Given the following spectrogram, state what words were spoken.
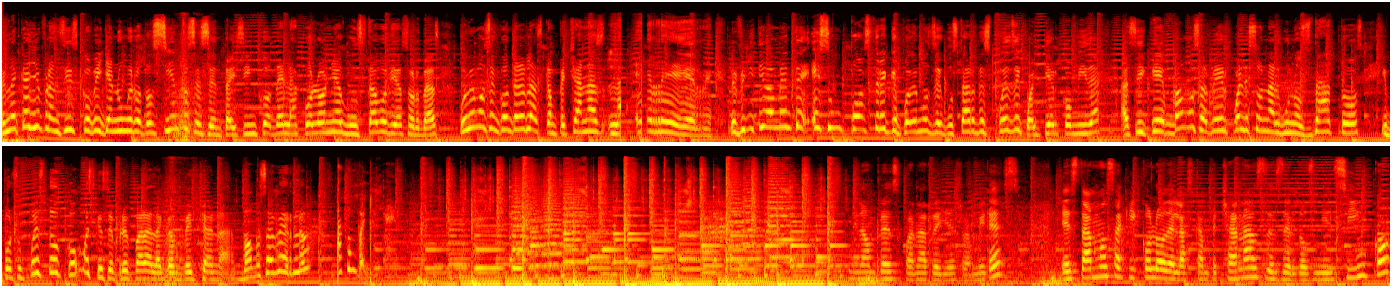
En la calle Francisco Villa número 265 de la colonia Gustavo Díaz Ordaz podemos encontrar las campechanas La RR. Definitivamente es un postre que podemos degustar después de cualquier comida, así que vamos a ver cuáles son algunos datos y por supuesto cómo es que se prepara la campechana. Vamos a verlo, acompáñame. Mi nombre es Juana Reyes Ramírez. Estamos aquí con lo de las campechanas desde el 2005.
